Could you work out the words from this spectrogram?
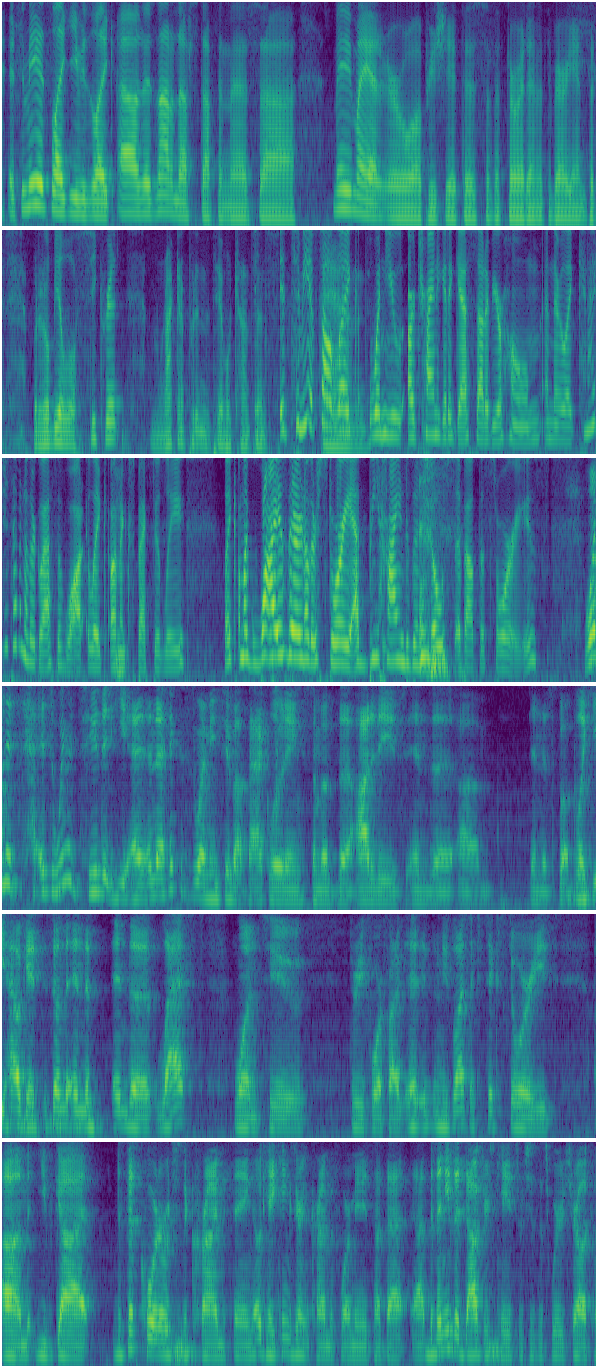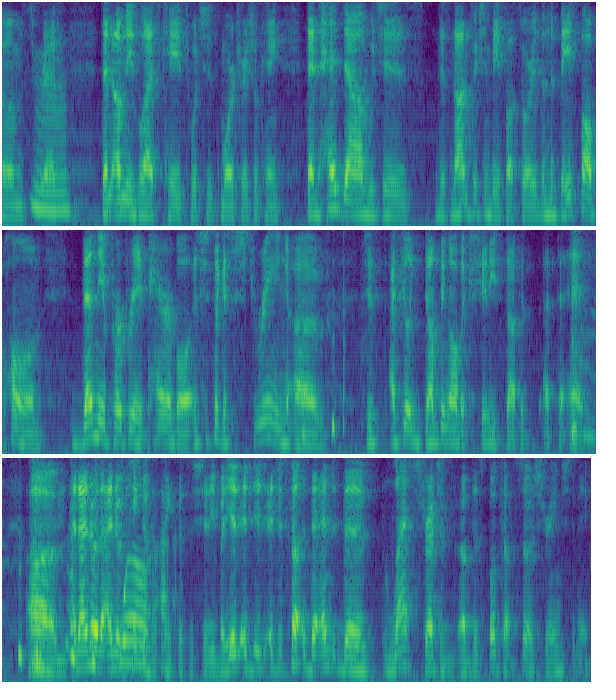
it, to me, it's like he was like, oh, there's not enough stuff in this. Uh, maybe my editor will appreciate this if I throw it in at the very end, but but it'll be a little secret. I'm not gonna put it in the table of contents. It to me, it felt like when you are trying to get a guest out of your home, and they're like, "Can I just have another glass of water?" Like unexpectedly, like I'm like, "Why is there another story at behind the notes about the stories?" One, it's it's weird too that he and I think this is what I mean too about backloading some of the oddities in the um, in this book. Like he okay, so in the in the in the last one, two, three, four, five, in these last like six stories, um, you've got the fifth quarter, which is a crime thing. Okay, King's written crime before, maybe it's not that, uh, but then you have the Doctor's case, which is this weird Sherlock Holmes riff. Then Umney's last case, which is more traditional King. Then Head Down, which is this nonfiction baseball story. Then the baseball poem. Then the appropriate parable. It's just like a string of just. I feel like dumping all the shitty stuff at, at the end. Um, and I know that I know Well, King doesn't think this is shitty, but it, it, it, it just felt the end. The last stretch of, of this book felt so strange to me.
